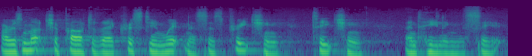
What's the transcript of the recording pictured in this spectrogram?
are as much a part of their Christian witness as preaching, teaching, and healing the sick.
